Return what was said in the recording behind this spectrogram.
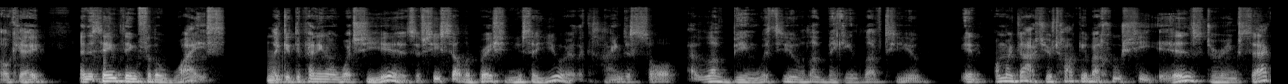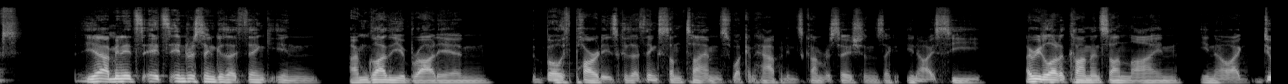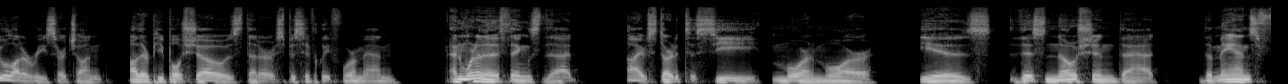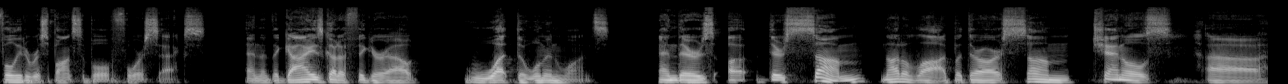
Okay. And the same thing for the wife. Hmm. Like, depending on what she is, if she's celebration, you say, You are the kindest soul. I love being with you. I love making love to you. And oh my gosh, you're talking about who she is during sex. Yeah. I mean, it's, it's interesting because I think in, I'm glad that you brought in both parties because I think sometimes what can happen in these conversations, like, you know, I see, I read a lot of comments online. You know, I do a lot of research on other people's shows that are specifically for men. And one of the things that I've started to see more and more is this notion that the man's fully responsible for sex and that the guy's got to figure out what the woman wants and there's a, there's some, not a lot, but there are some channels, uh,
